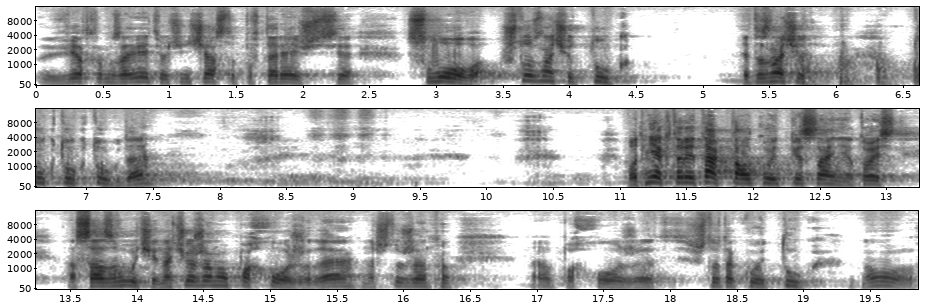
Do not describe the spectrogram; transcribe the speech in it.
Ветхом Завете очень часто повторяющееся слово. Что значит тук? Это значит тук-тук-тук, да? Вот некоторые так толкуют Писание, то есть созвучие, на что же оно похоже, да? На что же оно а, похоже? Что такое тук? Ну,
